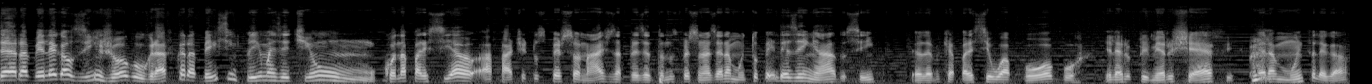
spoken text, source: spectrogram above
Era bem legalzinho o jogo, o gráfico era bem simplinho, mas ele tinha um. Quando aparecia a parte dos personagens, apresentando os personagens, era muito bem desenhado, assim. Eu lembro que aparecia o Abobo, ele era o primeiro chefe, era muito legal.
